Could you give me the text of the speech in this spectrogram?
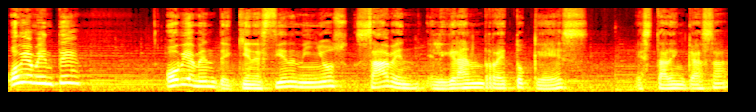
Obviamente, obviamente quienes tienen niños saben el gran reto que es estar en casa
